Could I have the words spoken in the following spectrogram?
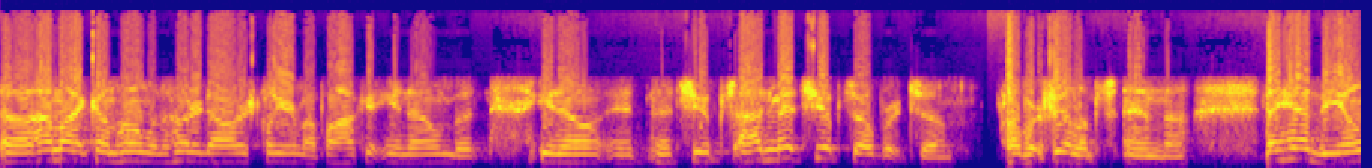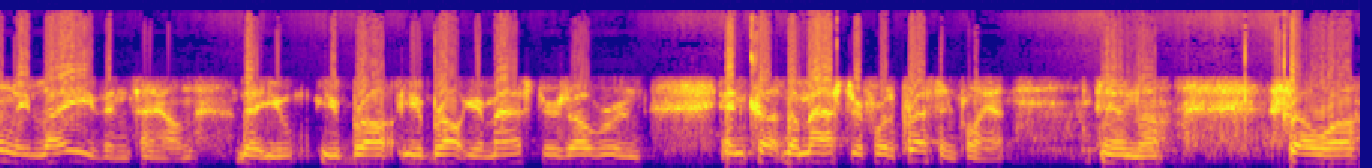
Uh, I might come home with a hundred dollars clear in my pocket, you know, but you know, at, at Chips, I'd met Chips over at. Uh, over at Phillips, and uh, they had the only lathe in town that you you brought you brought your masters over and and cut the master for the pressing plant, and uh, so uh,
